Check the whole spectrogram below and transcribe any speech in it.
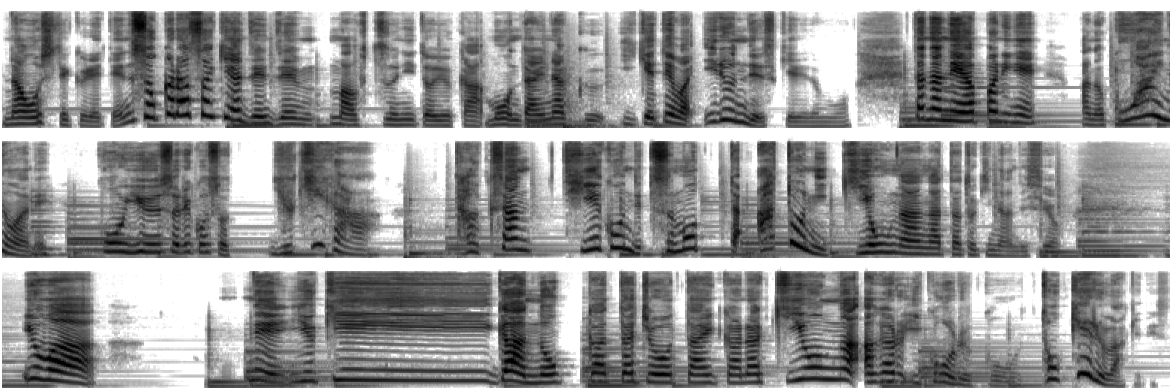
直してくれてそこから先は全然まあ普通にというか問題なくいけてはいるんですけれどもただねやっぱりねあの怖いのはねこういうそれこそ雪がたくさん冷え込んで積もった後に気温が上がった時なんですよ。要はね、雪が乗っかった状態から気温が上がるイコールこう溶けるわけです。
